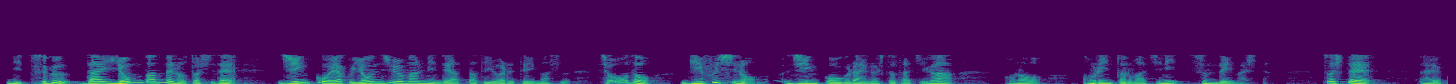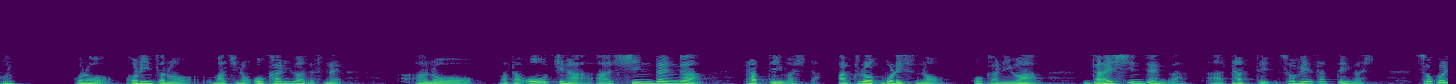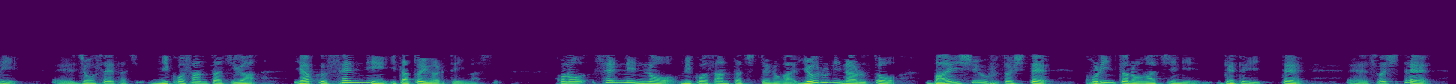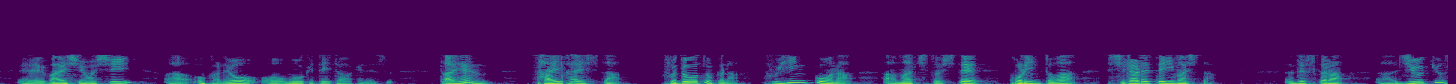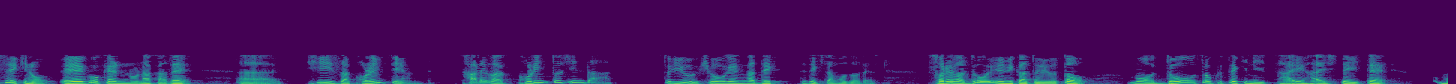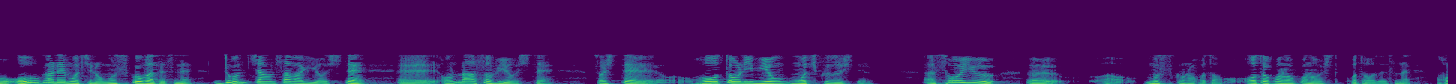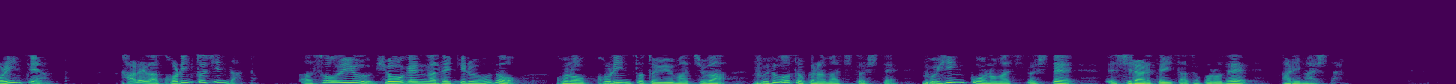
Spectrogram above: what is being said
に次ぐ第4番目の都市で人口約40万人であったと言われています。ちょうど岐阜市の人口ぐらいの人たちがこのコリントの町に住んでいました。そしてえ、このコリントの町の丘にはですね、あの、また大きな神殿が建っていました。アクロポリスの丘には大神殿が建って、そびえ立っていました。そこに女性たち、巫女さんたちが約1000人いたと言われています。この1000人の巫女さんたちというのが夜になると売春婦としてコリントの町に出て行って、そして売春をし、お金を儲けていたわけです。大変大敗した不道徳な不貧困な町としてコリントは知られていました。ですから、19世紀の英語圏の中で、He is a Corinthian 彼はコリント人だという表現が出てきたほどです。それはどういう意味かというと、もう道徳的に大敗していて、もう大金持ちの息子がですね、どんちゃん騒ぎをして、えー、女遊びをして、そして宝刀に身を持ち崩している。そういう、えー、息子のこと、男の子のことをですね、コリンティアン。彼はコリント人だと。そういう表現ができるほど、このコリントという町は不道徳な町として、不貧困の町として知られていたところでありまし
